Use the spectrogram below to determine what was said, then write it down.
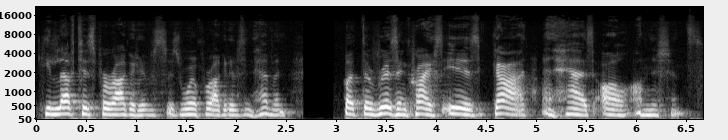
He left his prerogatives, his royal prerogatives in heaven. But the risen Christ is God and has all omniscience.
